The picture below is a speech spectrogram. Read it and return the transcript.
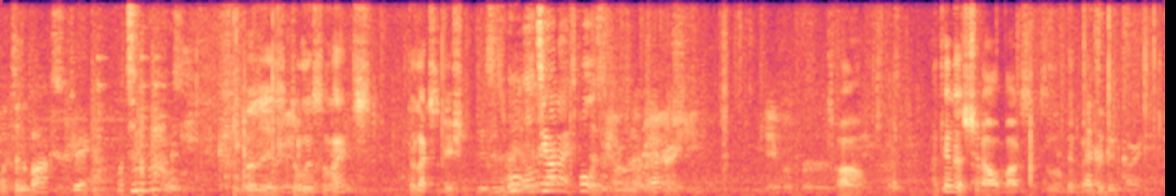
What's in the box, Jake? What's in the box? What is this? Duelist Alliance? Deluxe Edition. This is Oh, real. LTI, pull it. She gave up her. Oh. I think that shit all box looks a little bit better. That's a good card.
